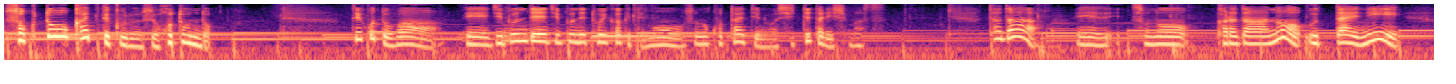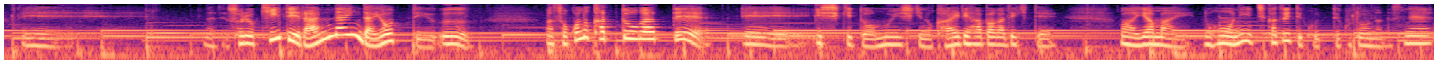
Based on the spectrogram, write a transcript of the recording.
即答返ってくるんですよほとんど。っていうことは、えー、自分で自分で問いかけてもその答えっていうのは知ってたりします。ただ、えー、その体の訴えに、えー、なんてそれを聞いていらんないんだよっていう、まあ、そこの葛藤があって、えー、意識と無意識の乖離幅ができて、まあ、病の方に近づいていくってことなんですね。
